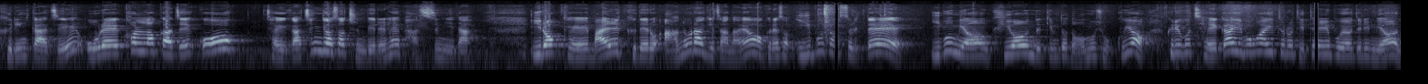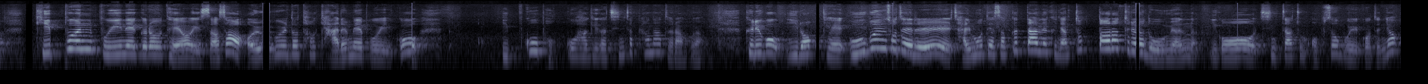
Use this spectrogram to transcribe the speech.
그린까지 올해 컬러까지 꼭 저희가 챙겨서 준비를 해봤습니다. 이렇게 말 그대로 아노락이잖아요. 그래서 입으셨을 때 입으면 귀여운 느낌도 너무 좋고요. 그리고 제가 입은 화이트로 디테일 보여드리면 깊은 브이넥으로 되어 있어서 얼굴도 더 갸름해 보이고 입고 벗고 하기가 진짜 편하더라고요. 그리고 이렇게 우분 소재를 잘못해서 끝단을 그냥 뚝 떨어뜨려 놓으면 이거 진짜 좀 없어 보이거든요.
